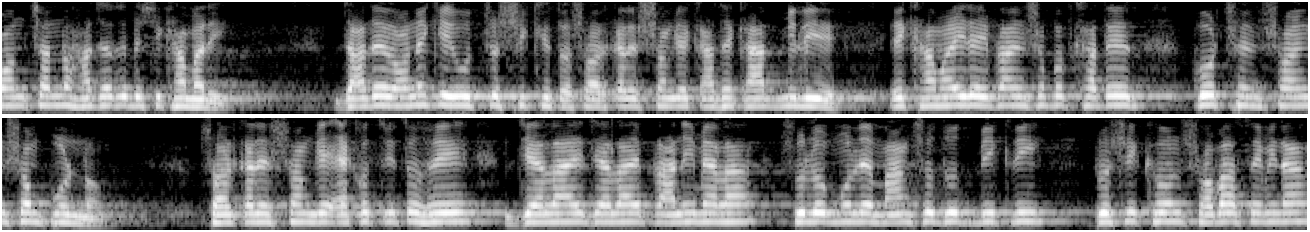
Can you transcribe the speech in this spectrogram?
পঞ্চান্ন হাজারের বেশি খামারি। যাদের অনেকেই উচ্চশিক্ষিত, সরকারের সঙ্গে কাঁধে কাঁধ মিলিয়ে এই খামারিরা এই প্রাণী সম্পদ খাতের করছেন স্বয়ংসম্পূর্ণ। সরকারের সঙ্গে একত্রিত হয়ে জেলায় জেলায় প্রাণী মেলা, সুলভ মূল্যে মাংস, দুধ বিক্রি, প্রশিক্ষণ, সভা, সেমিনার,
